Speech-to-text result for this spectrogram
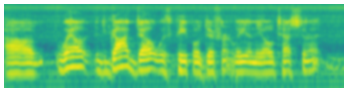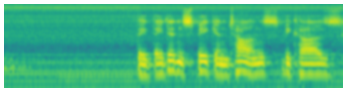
Um, well, God dealt with people differently in the Old Testament. They, they didn't speak in tongues because,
